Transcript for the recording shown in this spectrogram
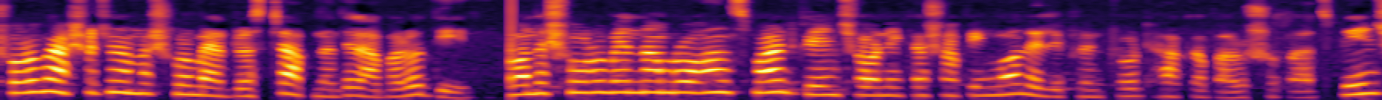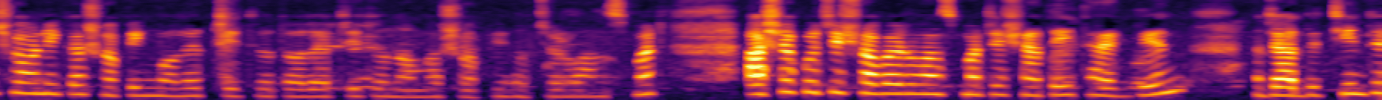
শোরুমে আসার জন্য আমরা শোরুম অ্যাড্রেসটা আপনাদের আবারও দিই। আমাদের শোরুমের নাম Rohan Smart Green Swarnika Shopping Mall Elephant Road Dhaka বারোশো পাঁচ। গ্রিন স্বর্ণিকা শপিং মলের তৃতীয় তলার তৃতীয় নম্বর শপিং হচ্ছে রোহান স্মার্ট আশা করছি সবাই রোহান স্মার্টের সাথেই থাকবেন। যাদের চিনতে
